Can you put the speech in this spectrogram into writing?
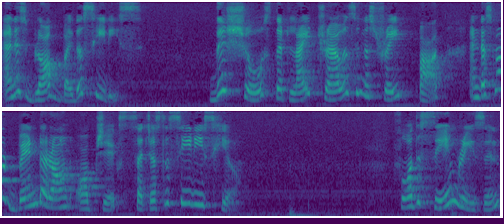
and is blocked by the CDs. This shows that light travels in a straight path and does not bend around objects such as the CDs here. For the same reason,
